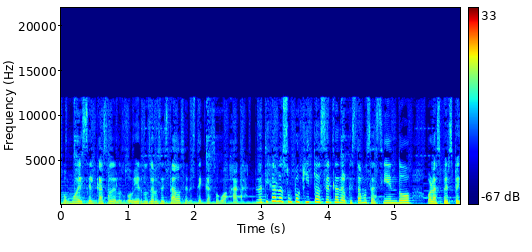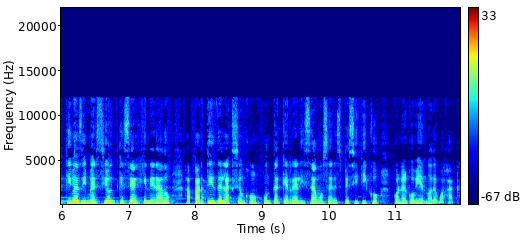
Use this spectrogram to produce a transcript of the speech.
como es el caso de los gobiernos de los estados, en este caso Oaxaca. Platícanos un poquito acerca de lo que estamos haciendo o las perspectivas de inversión que se han generado a partir de la acción conjunta que realizamos en específico con el gobierno de Oaxaca?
